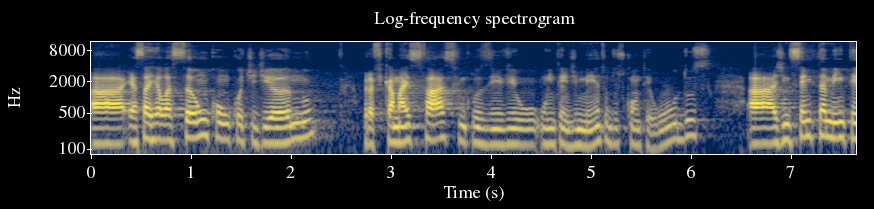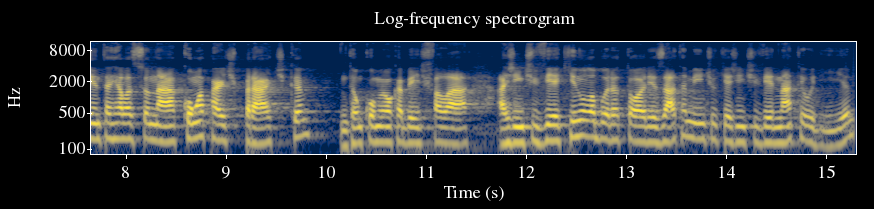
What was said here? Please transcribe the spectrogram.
ah, essa relação com o cotidiano para ficar mais fácil, inclusive, o, o entendimento dos conteúdos. Ah, a gente sempre também tenta relacionar com a parte prática. Então, como eu acabei de falar, a gente vê aqui no laboratório exatamente o que a gente vê na teoria.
